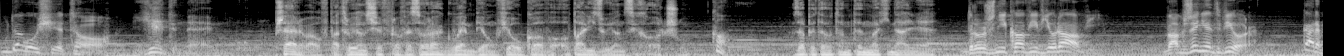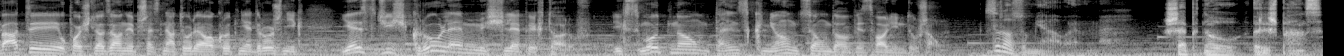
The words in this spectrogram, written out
udało się to jednemu. Przerwał, wpatrując się w profesora głębią fiołkowo opalizujących oczu. Komu? Zapytał tamten machinalnie. Dróżnikowi Wiórowi. Wawrzyniec Wiór. Garbaty, upośledzony przez naturę okrutnie dróżnik, jest dziś królem ślepych torów. Ich smutną, tęskniącą do wyzwolin duszą. Zrozumiałem. Szepnął Ryszpans.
